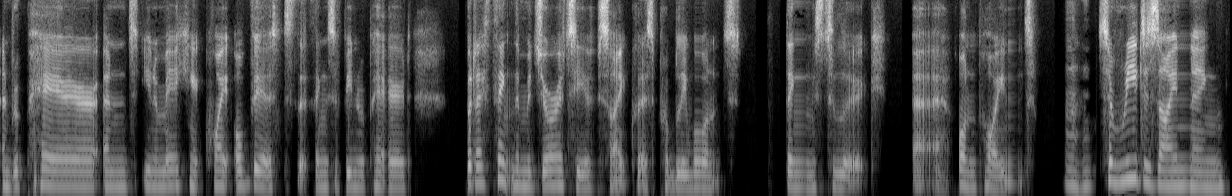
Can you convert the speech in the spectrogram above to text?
and repair and you know making it quite obvious that things have been repaired. But I think the majority of cyclists probably want things to look uh, on point. Mm-hmm. So redesigning,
